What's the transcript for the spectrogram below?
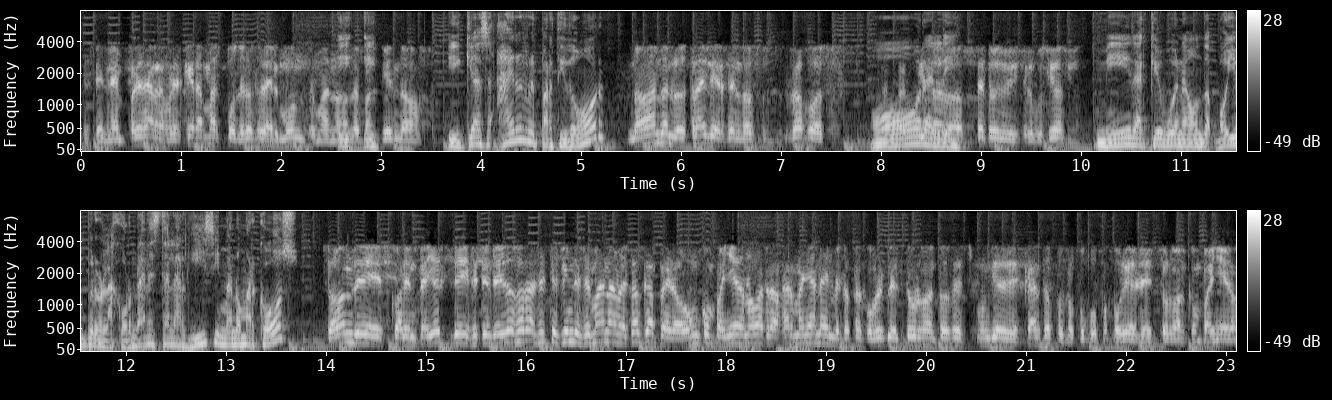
Este, En la empresa refresquera más poderosa del mundo, hermano, Y- repartiendo. ¿Y qué haces? ¿Ah, eres repartidor? No ando en los trailers, en los rojos. Órale. Los centros de distribución. Mira, qué buena onda. Oye, pero la jornada está larguísima, ¿no, Marcos? Son de 48, de 72 horas este fin de semana me toca, pero un compañero no va a trabajar mañana y me toca cubrirle el turno, entonces un día de descanso pues lo ocupo para cubrirle el turno al compañero.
